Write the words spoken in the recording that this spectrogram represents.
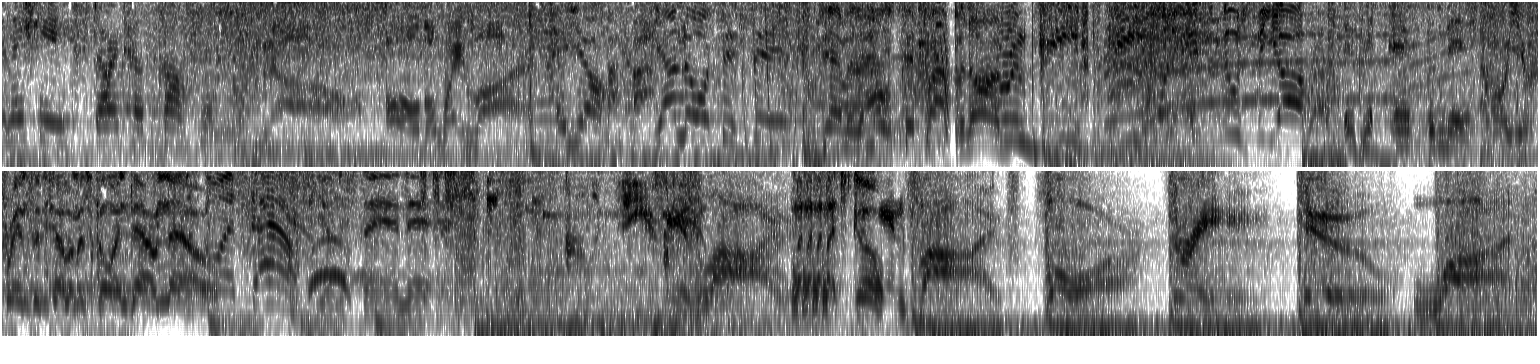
Initiate startup process. Now, all the way live. Hey yo, y'all know what this is. Jamming the most hip hop and R&B. I want to introduce to y'all. The Infamous. Call your friends and tell them it's going down now. It's going down. You understand that? This is live. Let's go. In five, four, three, two, one.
